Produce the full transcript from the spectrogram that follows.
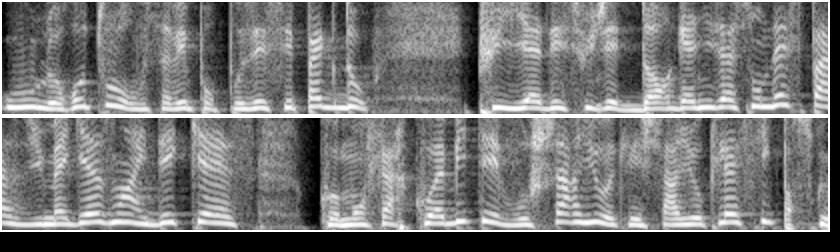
ou le retour, vous savez, pour poser ses packs d'eau. Puis il y a des sujets d'organisation d'espace du magasin et des caisses. Comment faire cohabiter vos chariots avec les chariots classiques? Parce que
